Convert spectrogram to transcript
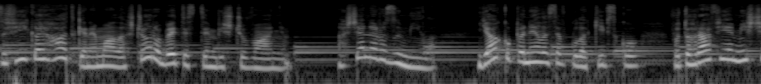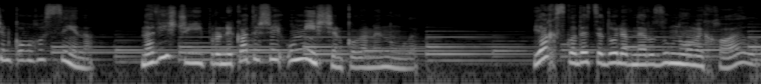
Софійка й гадки не мала, що робити з цим віщуванням, а ще не розуміла, як опинилася в Кулаківського фотографія Міщенкового сина, навіщо їй проникати ще й у Міщенкове минуле? Як складеться доля в нерозумного Михайла?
